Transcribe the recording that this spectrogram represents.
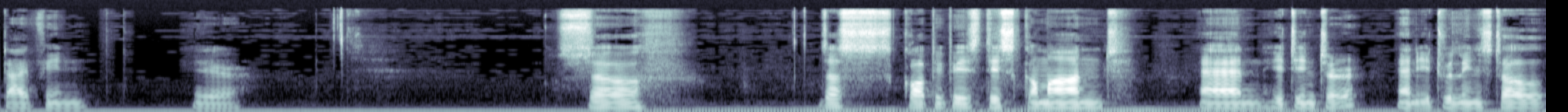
type in here. So just copy paste this command and hit enter and it will install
